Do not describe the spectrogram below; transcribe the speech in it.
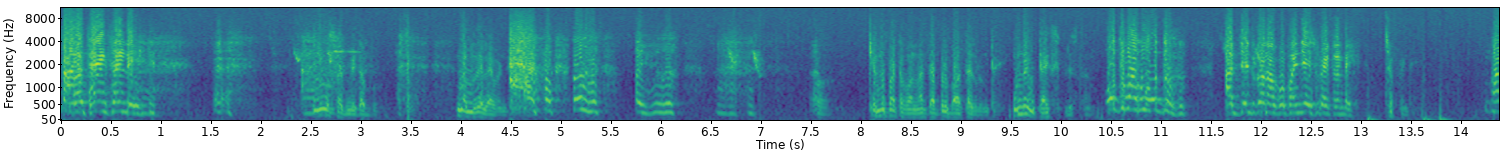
చాలా థ్యాంక్స్ అండి. సార్ మీ డబ్బు. నెమ్మది లేవండి. అయ్యో. కింద పట్ట వలన దెబ్బలు బాగా తగులుంటాయి. ముందు నేను ట్యాక్సీ పిలుస్తాను. వద్దు బాబు వద్దు. అర్జెంటుగా నాకు పని చేసి పెట్టండి. చెప్పండి. నా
